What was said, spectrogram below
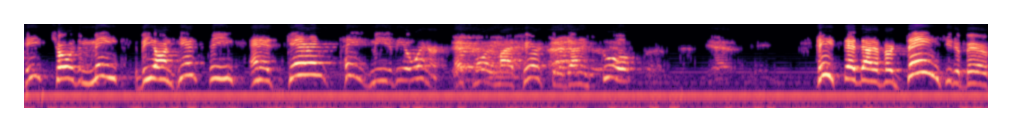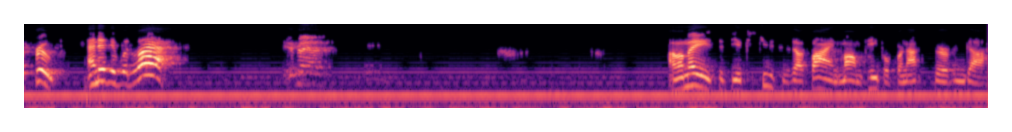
He's chosen me to be on His team, and it's guaranteed me to be a winner. That's more than my peers could have done in school. He said that I've ordained you to bear fruit, and that it would last. Amen. I'm amazed at the excuses I find among people for not serving God.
